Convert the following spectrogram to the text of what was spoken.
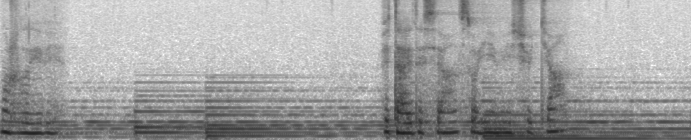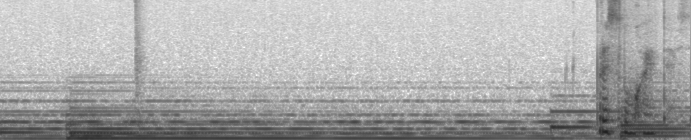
можливі. Вітайтеся своїм відчуттям. Прислухайтесь,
